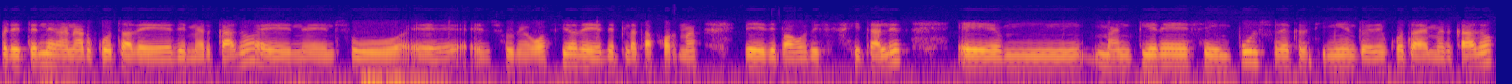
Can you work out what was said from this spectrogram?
pretende ganar cuota de, de mercado en, en su en su negocio de, plataformas de pagos digitales eh, mantiene ese impulso de crecimiento y de cuota de mercado,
